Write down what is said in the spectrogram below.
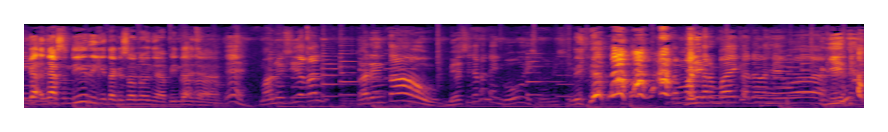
nggak nggak sendiri kita ke sononya pindahnya Eh, manusia kan gak ada yang tahu. Biasanya kan egois manusia. Teman Jadi- terbaik adalah hewan. Gitu.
